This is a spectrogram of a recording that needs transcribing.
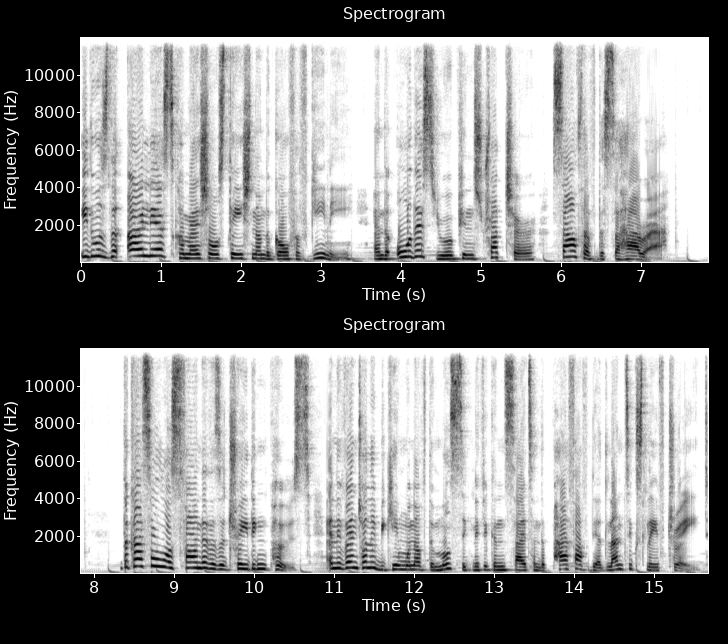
It was the earliest commercial station on the Gulf of Guinea and the oldest European structure south of the Sahara. The castle was founded as a trading post and eventually became one of the most significant sites on the path of the Atlantic slave trade.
